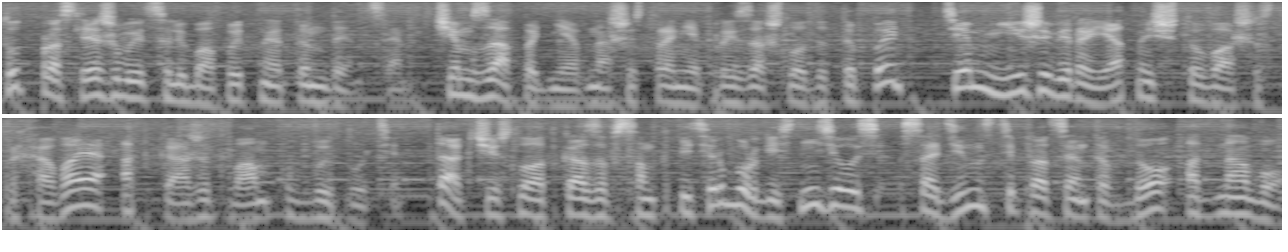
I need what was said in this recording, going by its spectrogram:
тут прослеживается любопытная тенденция. Чем западнее в нашей стране произошло ДТП, тем ниже вероятность, что ваша страховая откажет вам в выплате. Так, число отказов в Санкт-Петербурге снизилось с 11% до 1%,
